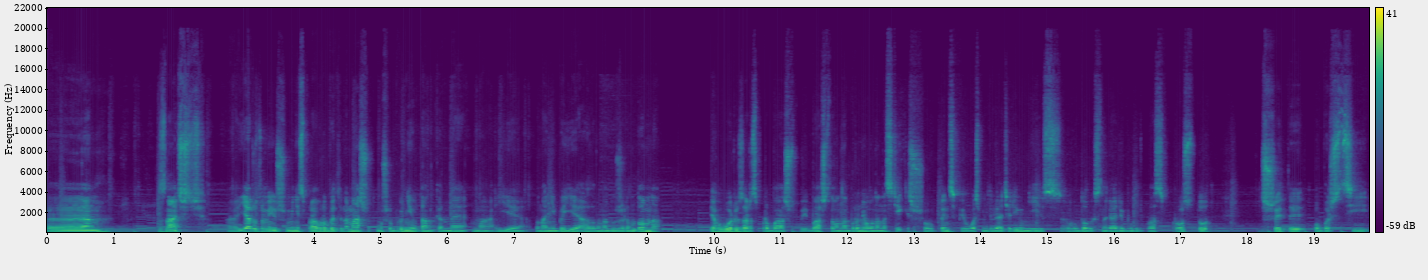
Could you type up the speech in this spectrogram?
Е, значить, я розумію, що мені справу робити нема, що, тому що броні у танка немає, вона ніби є, але вона дуже рандомна. Я говорю зараз про башту, і башта вона броньована настільки, що в принципі 8-9 рівні з голдових снарядів будуть вас просто шити по башці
